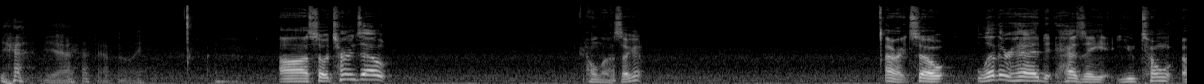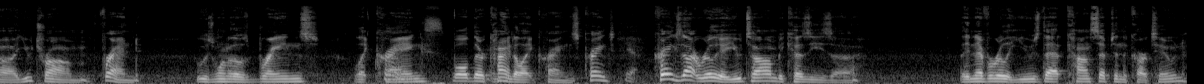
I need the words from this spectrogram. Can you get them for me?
Yeah. Yeah, definitely. Uh, so it turns out. Hold on a second. All right, so Leatherhead has a Uto- uh, Utrom friend who's one of those brains like Krang. Krangs. Well, they're kind of like Krangs. Krang's Yeah. Krang's not really a Utrom because he's a. they never really used that concept in the cartoon.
